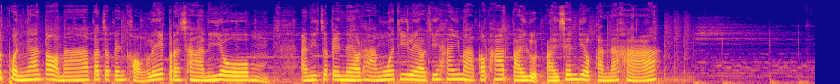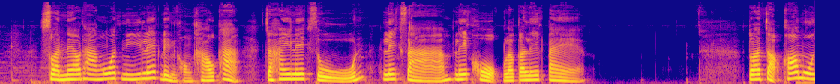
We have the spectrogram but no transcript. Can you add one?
ชุดผลงานต่อมาก็จะเป็นของเลขประชานิยม อันนี้จะเป็นแนวทางงวดที่แล้วที่ให้มาก็พลาดไปหลุดไปเช่นเดียวกันนะคะ ส่วนแนวทางงวดนี้เลขเด่นของเขาค่ะ จะให้เลข 0 เลข 3 เลข 6 แล้วก็เลข8ตัวเจาะข้อมูล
